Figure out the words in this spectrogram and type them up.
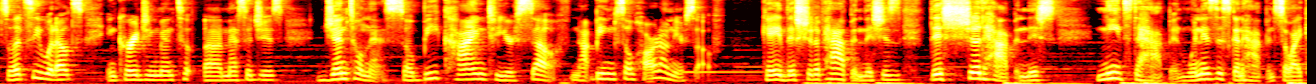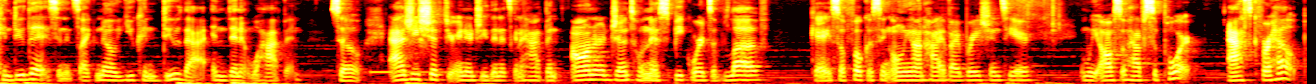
So let's see what else encouraging mental uh, messages gentleness. So be kind to yourself, not being so hard on yourself. Okay, this should have happened. This is this should happen. This needs to happen. When is this going to happen? So I can do this. And it's like, no, you can do that and then it will happen. So as you shift your energy, then it's going to happen. Honor, gentleness, speak words of love. Okay, so focusing only on high vibrations here. And we also have support. Ask for help,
